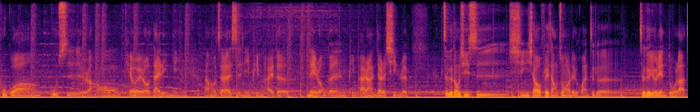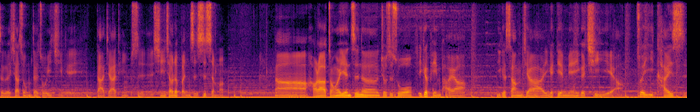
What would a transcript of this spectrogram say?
曝光故事，然后 KOL 带领你，然后再来是你品牌的内容跟品牌让人家的信任，这个东西是行销非常重要的一环。这个这个有点多啦，这个下次我们再做一集给大家听，就是行销的本质是什么。那好啦，总而言之呢，就是说一个品牌啊，一个商家，一个店面，一个企业啊，最一开始。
